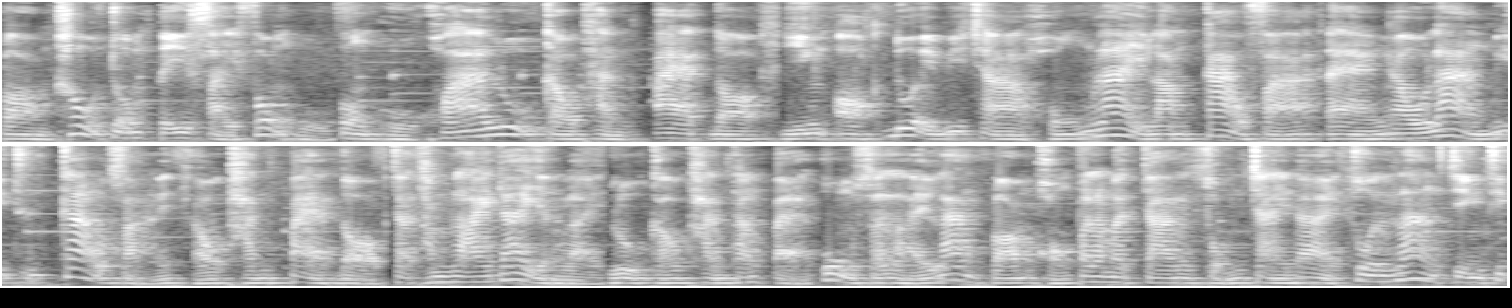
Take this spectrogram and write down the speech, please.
ปลอมเข้าโจมตีใส่ฟงอูฟงอูคว้าลูกเกาทัน8ดอก ยิงออกด้วยวิชาหงไล่ลำก้าวฟ้า แต่เงาล่างมีถึง 9 สายเกาทัน 8 ดอกจะทำลายได้อย่างไร ลูกเกาทันทั้ง8พุ่งสลายล่างปลอมของปรมาจารย์สมใจได้ ส่วนล่างจริงที่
